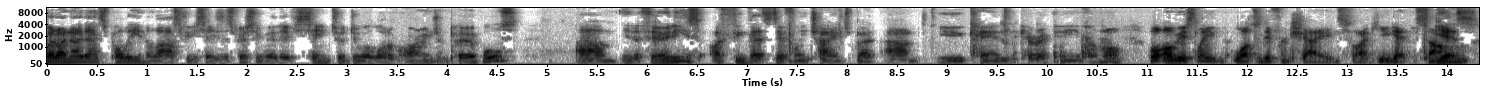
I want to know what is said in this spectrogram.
But I know that's probably in the last few seasons, especially where they've seemed to do a lot of orange and purples um, in the 30s. I think that's definitely changed, but um, you can correct me if I'm wrong. Well, obviously, lots of different shades. Like you get some Yes.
